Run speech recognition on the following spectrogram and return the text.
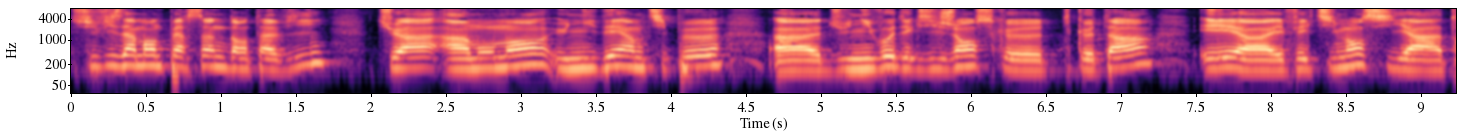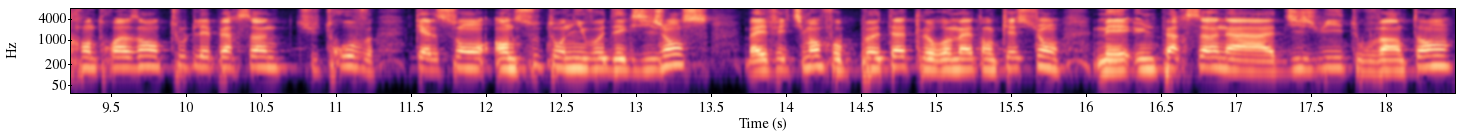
suffisamment de personnes dans ta vie, tu as à un moment une idée un petit peu euh, du niveau d'exigence que, que tu as. Et euh, effectivement, si à 33 ans, toutes les personnes, tu trouves qu'elles sont en dessous de ton niveau d'exigence, bah effectivement, il faut peut-être le remettre en question. Mais une personne à 18 ou 20 ans,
